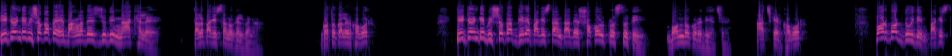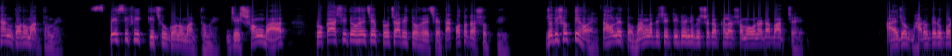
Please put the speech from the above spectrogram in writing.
টি টোয়েন্টি বিশ্বকাপে বাংলাদেশ যদি না খেলে, তাহলে পাকিস্তানও খেলবে না। গতকালের খবর? টি টোয়েন্টি বিশ্বকাপ ঘিরে পাকিস্তান তাদের সকল প্রস্তুতি বন্ধ করে দিয়েছে। আজকের খবর? পরপর দুই দিন পাকিস্তান গণমাধ্যমে স্পেসিফিক কিছু গণমাধ্যমে, যে সংবাদ প্রকাশিত হয়েছে, প্রচারিত হয়েছে, তা কতটা সত্যি? যদি সত্যি হয়, তাহলে তো বাংলাদেশের টি টোয়েন্টি বিশ্বকাপ খেলার সম্ভাবনাটা বাড়ছে। আয়োজক ভারতের উপর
